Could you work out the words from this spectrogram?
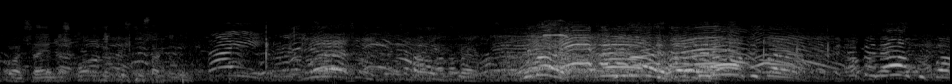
24 horas, saem da escola e depois do saco. Vai! Primeiro! Primeiro! Penalti, pá! É penalti, pá!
